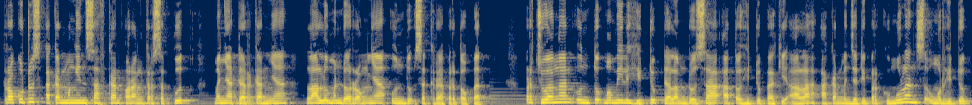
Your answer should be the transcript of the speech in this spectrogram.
Roh Kudus akan menginsafkan orang tersebut, menyadarkannya, lalu mendorongnya untuk segera bertobat. Perjuangan untuk memilih hidup dalam dosa atau hidup bagi Allah akan menjadi pergumulan seumur hidup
